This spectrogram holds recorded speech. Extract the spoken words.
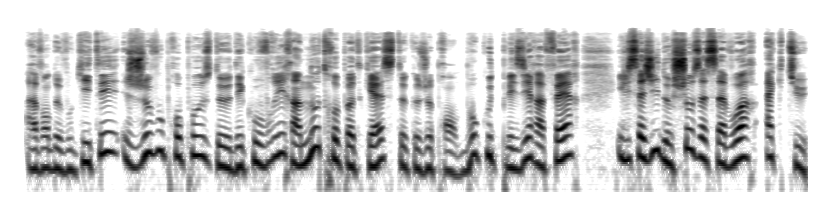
Avant de vous quitter, je vous propose de découvrir un autre podcast que je prends beaucoup de plaisir à faire. Il s'agit de Choses à savoir Actu.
